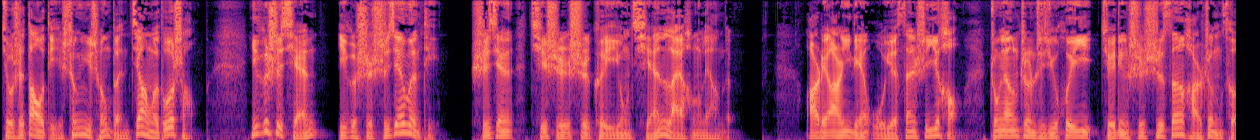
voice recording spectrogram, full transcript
就是到底生育成本降了多少？一个是钱，一个是时间问题。时间其实是可以用钱来衡量的。二零二一年五月三十一号，中央政治局会议决定实施三孩政策，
